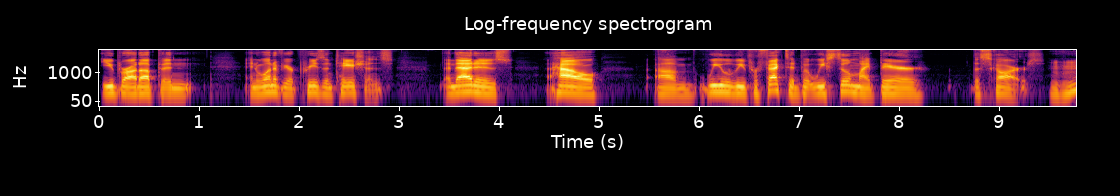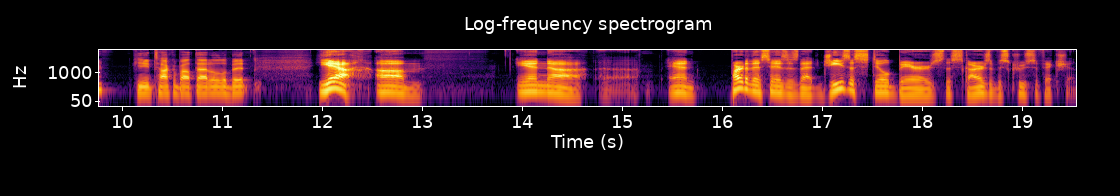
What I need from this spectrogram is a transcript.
you brought up in in one of your presentations, and that is how um, we will be perfected, but we still might bear the scars. Mm-hmm. Can you talk about that a little bit? Yeah. Um, in uh, uh, and part of this is is that Jesus still bears the scars of his crucifixion.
